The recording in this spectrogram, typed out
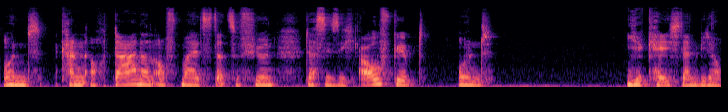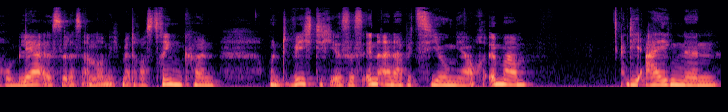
Und kann auch da dann oftmals dazu führen, dass sie sich aufgibt und ihr Kelch dann wiederum leer ist, sodass andere nicht mehr daraus trinken können. Und wichtig ist es in einer Beziehung ja auch immer, die eigenen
